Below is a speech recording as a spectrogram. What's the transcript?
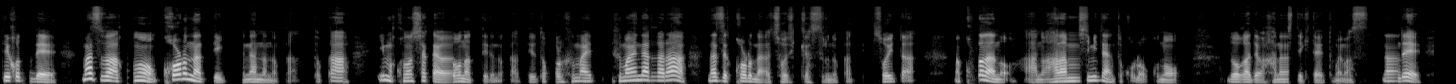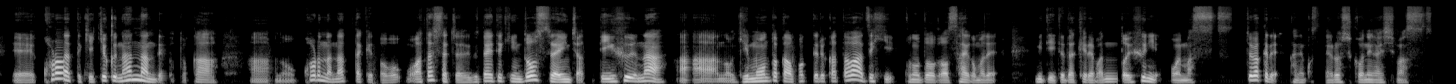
ということで、まずはこのコロナって一体何なのかとか、今この社会はどうなっているのかっていうところを踏まえ、踏まえながら、なぜコロナが長期化するのか、そういった、まあ、コロナの、あの、話みたいなところをこの動画では話していきたいと思います。なので、えーコロナって結局何なんだよとか、あの、コロナになったけど、私たちは具体的にどうすればいいんじゃっていうふうな、ああの、疑問とかを持っている方は、ぜひこの動画を最後まで見ていただければなというふうに思います。というわけで、金子さんよろしくお願いします。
